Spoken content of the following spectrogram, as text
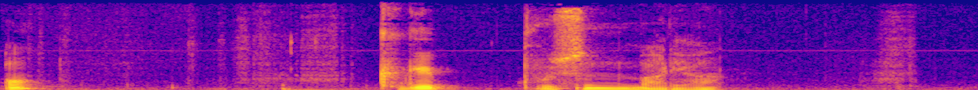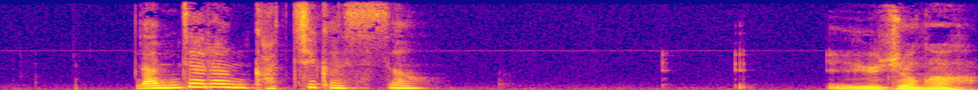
어? 그게 무슨 말이야? 남자랑 같이 갔어. 유정아,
